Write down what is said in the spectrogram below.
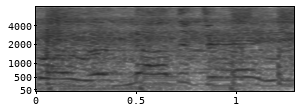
for another day.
